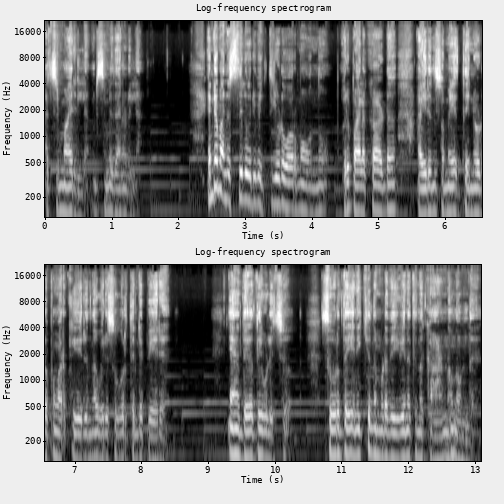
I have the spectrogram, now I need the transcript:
അച്ഛന്മാരില്ല ഒരു സംവിധാനങ്ങളില്ല എന്റെ മനസ്സിൽ ഒരു വ്യക്തിയുടെ ഓർമ്മ വന്നു. ഒരു പാലക്കാട് ആയിരുന്ന സമയത്ത് എന്നോടൊപ്പം വർക്ക് ചെയ്തിരുന്ന ഒരു സുഹൃത്തിന്റെ പേര്. ഞാൻ അദ്ദേഹത്തെ വിളിച്ചു. സുഹൃത്തെ എനിക്ക് നമ്മുടെ ദൈവീനത്തിൽ നിന്ന് കാണണമെന്നുണ്ട്.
